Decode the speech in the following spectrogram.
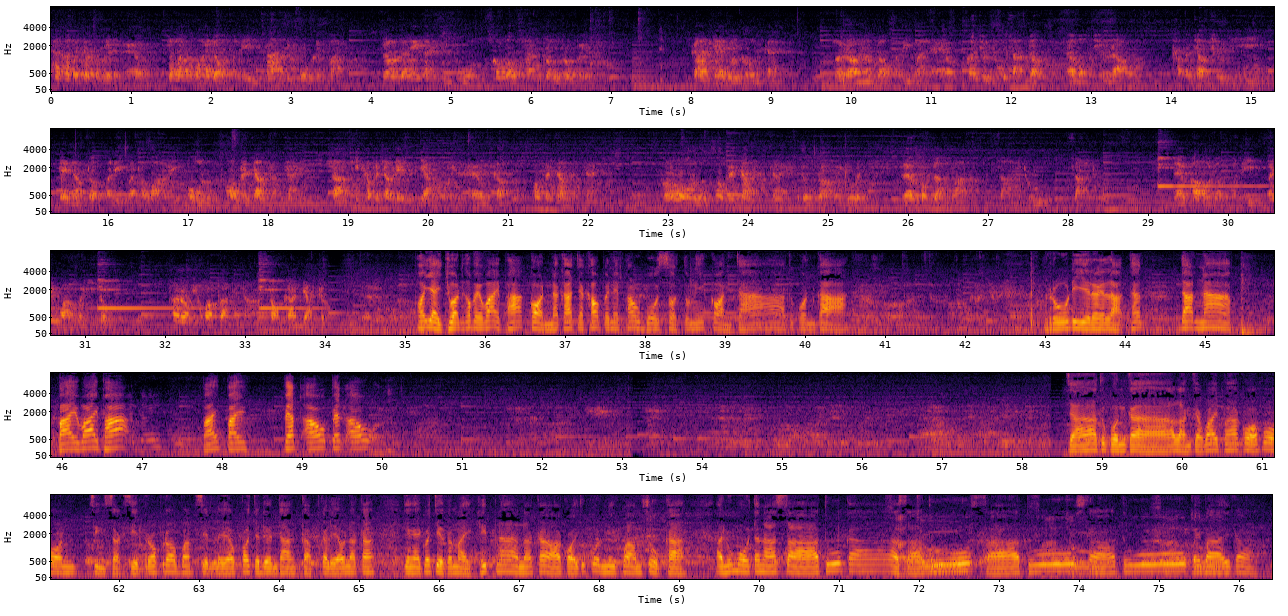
ถ้าข้าพเจ้าสำเร็จแล้ว จะมาถวายดอกมะลิห้าสิบพวงขึ้นไป เราจะให้ท่านกี่พวงก็บอกท่านตรงตรงๆไปการแก้บนก็เหมือนกัน เมื่อเรานำดอกมะลิมาแล้ว ก็จุดธูปสามดอกแล้วบอกชื่อเรา ข้าพเจ้าชื่อนี้ได้นำดอกมะลิมาถวายองค์หลวงพ่อพระเจ้าทันใจ ตามที่ข้าพเจ้าได้สัญญาไว้แล้วกับหลวงพ่อพระเจ้าทันใจขอองค์หลวงพ่อพระเจ้าทันใจจงรับไปด้วย แล้วก็กล่าวว่าสาธุสาธุแล้วก็เอาดอกมะลิไปวางไว้ที่ต๊ะถ้าเรามีความปรารถนาต้องการอยากจะพ่อใหญ่ชวนเข้าไปไหว้พระก่อนนะคะ จะเข้าไปในพระอุโบสถตรงนี้ก่อนจ้า ทุกคนค่ะ รู้ดีเลยล่ะ ถ้าด้านหน้า ไปไหว้พระ ไปไปเป็ดเอาเป็ดเอาจ้าทุกคนค่ะหลังจากไหว้พระขอพรสิ่งศักดิ์สิทธิ์รอบๆวัดเสร็จแล้วก็จะเดินทางกลับกันแล้วนะคะ ยังไงก็เจอกันใหม่คลิปหน้านะคะ ขอให้ทุกคนมีความสุขค่ะ อนุโมทนาสาธุค่ะ สาธุ สาธุ สาธุ บ๊ายบายค่ะ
